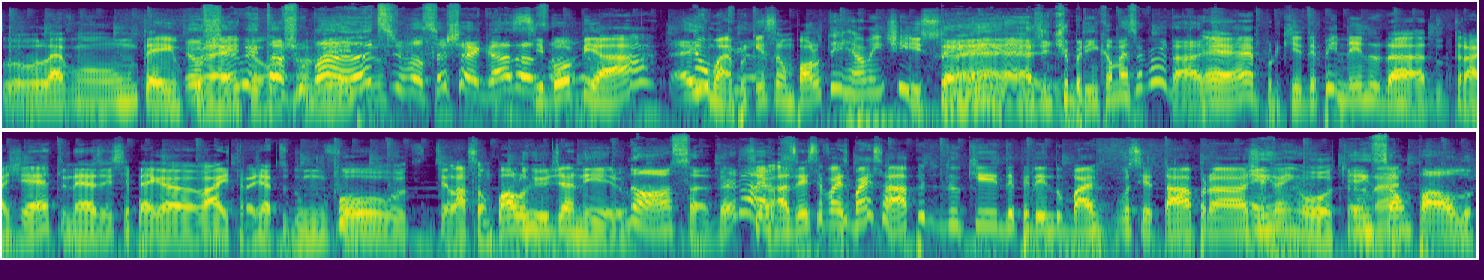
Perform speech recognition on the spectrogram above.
eu levo um tempo, Eu né? chego então, em Itajubá aproveito. antes de você chegar nessa... Se bobear. É não, o mas que- porque São Paulo tem realmente isso, Tem, né? é, a gente brinca, mas é verdade. É, porque dependendo da- do trajeto, né? Às vezes você pega, vai, trajeto de um voo, sei lá, São Paulo, Rio de Janeiro. Nossa, é Você- verdade. às vezes você faz mais rápido do que dependendo do bairro que você tá pra chegar em, outro, Em né? São Paulo.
